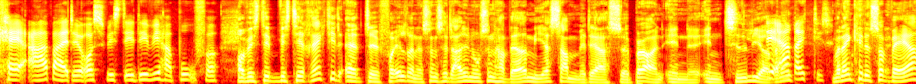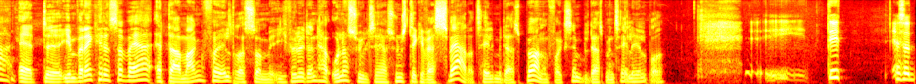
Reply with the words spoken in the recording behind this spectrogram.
kan arbejde også, hvis det er det, vi har brug for. Og hvis det, hvis det er rigtigt, at øh, forældrene sådan set aldrig nogensinde har været mere sammen med deres øh, børn end, øh, end tidligere. Det er hvordan, rigtigt. Hvordan kan det så være, at, jamen, hvordan kan det så være, at der er mange forældre, som ifølge den her undersøgelse her, synes, det kan være svært at tale med deres børn om for eksempel deres mentale helbred? Det, altså,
